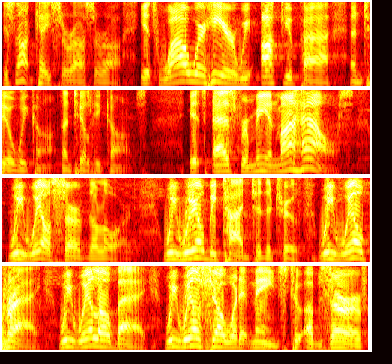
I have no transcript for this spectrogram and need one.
It's not que sera sera it's while we're here we occupy until we come until he comes. It's as for me and my house we will serve the lord we will be tied to the truth. We will pray. We will obey. We will show what it means to observe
